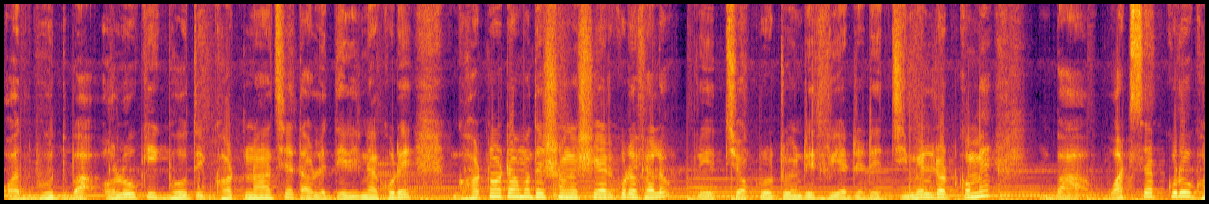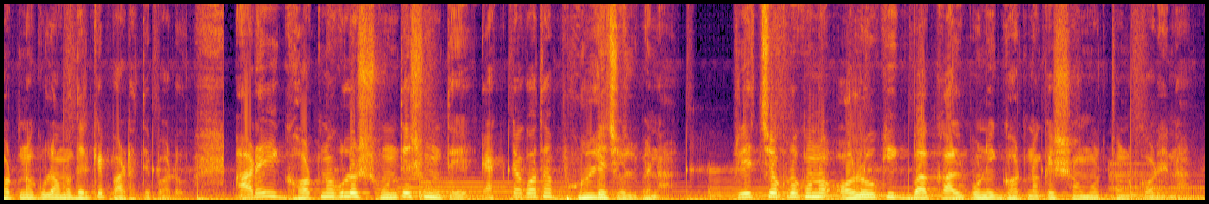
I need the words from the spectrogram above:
অদ্ভুত বা অলৌকিক ভৌতিক ঘটনা আছে, তাহলে দেরি না করে ঘটনাটা আমাদের সঙ্গে শেয়ার করে ফেলো। প্রেত চক্র twenty three at gmail dot কমে বা হোয়াটসঅ্যাপ করেও ঘটনাগুলো আমাদেরকে পাঠাতে পারো। আর এই ঘটনাগুলো শুনতে শুনতে একটা কথা ভুললে চলবে না। প্রেতচক্র কোনো অলৌকিক বা কাল্পনিক ঘটনাকে সমর্থন করে না।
